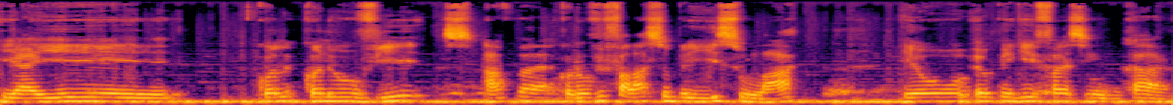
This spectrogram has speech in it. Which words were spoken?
E aí, quando, quando eu ouvi quando eu ouvi falar sobre isso lá, eu, eu peguei e falei assim, cara,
